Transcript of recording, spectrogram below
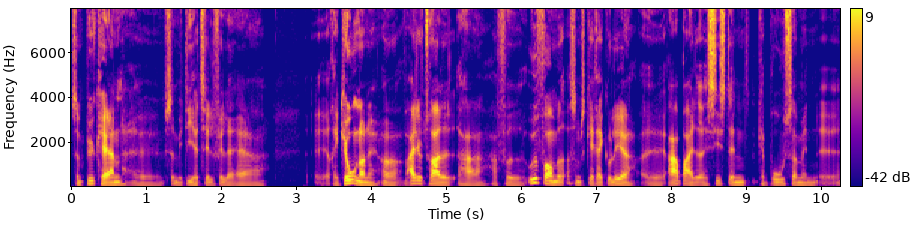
som bygherren, øh, som i de her tilfælde er Øh, regionerne og Vejdirektoratet har, har fået udformet, og som skal regulere øh, arbejdet, og i sidste ende kan bruges som en øh,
